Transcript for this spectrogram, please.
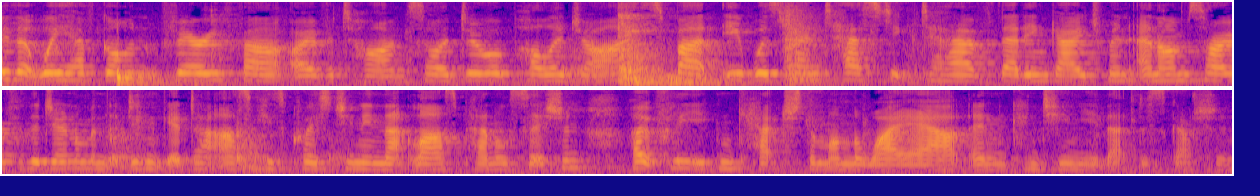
Know that we have gone very far over time, so I do apologise, but it was fantastic to have that engagement, and I'm sorry for the gentleman that didn't get to ask his question in that last panel session. Hopefully, you can catch them on the way out and continue that discussion.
